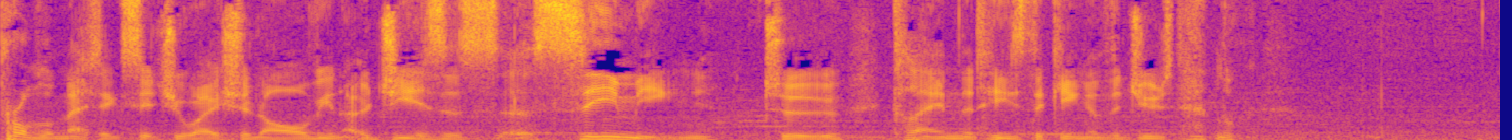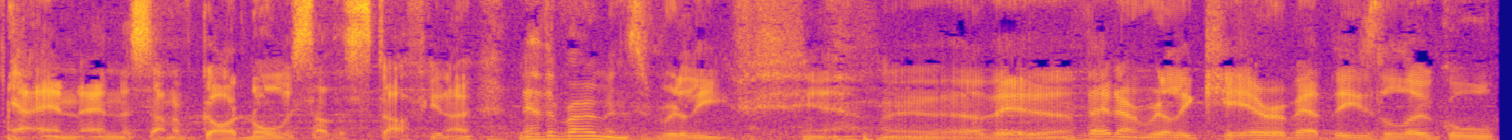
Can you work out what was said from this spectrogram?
problematic situation of, you know, Jesus uh, seeming to claim that he's the king of the Jews. Look, yeah, and, and the Son of God and all this other stuff, you know. Now, the Romans really, know, they, don't really care about these local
